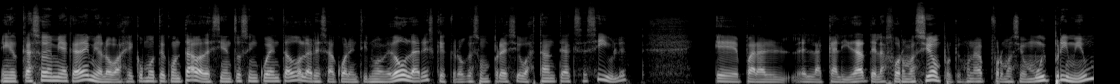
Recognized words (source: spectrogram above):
En el caso de mi academia lo bajé, como te contaba, de 150 dólares a 49 dólares, que creo que es un precio bastante accesible. Eh, para la calidad de la formación, porque es una formación muy premium.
